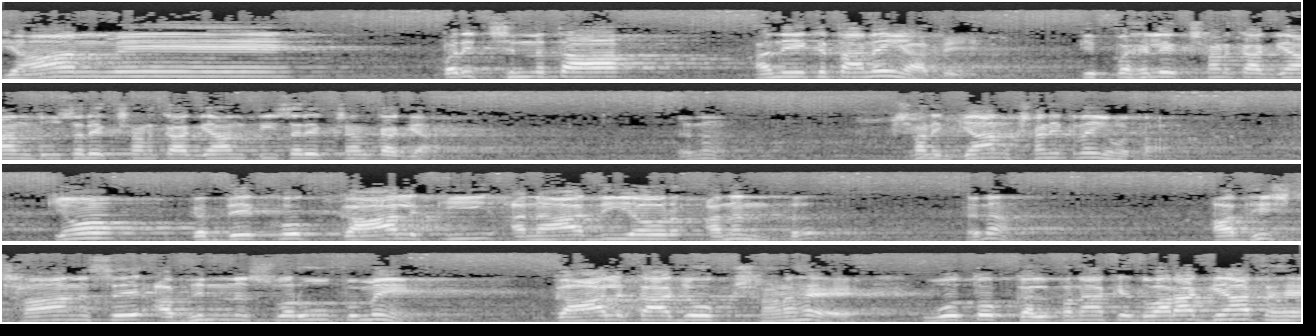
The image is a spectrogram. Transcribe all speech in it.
ज्ञान में परिच्छिन्नता, अनेकता नहीं आती। कि पहले क्षण का ज्ञान, दूसरे क्षण का ज्ञान, तीसरे क्षण का ज्ञान। है ना? क्षण ज्ञान क्षणिक नहीं होता। क्यों? कि देखो, काल की अनादि और अनंत, है ना? अधिष्ठान से अभिन्न स्वरूप में काल का जो क्षण है, वो तो कल्पना के द्वारा ज्ञात है।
